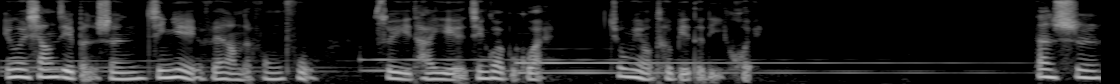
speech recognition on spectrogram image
因为香姐本身经验也非常的丰富，所以她也见怪不怪，就没有特别的理会。但是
